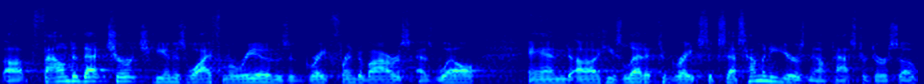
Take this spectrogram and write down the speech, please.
uh, founded that church, he and his wife Maria, who's a great friend of ours as well. And uh, he's led it to great success. How many years now, Pastor Durso?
